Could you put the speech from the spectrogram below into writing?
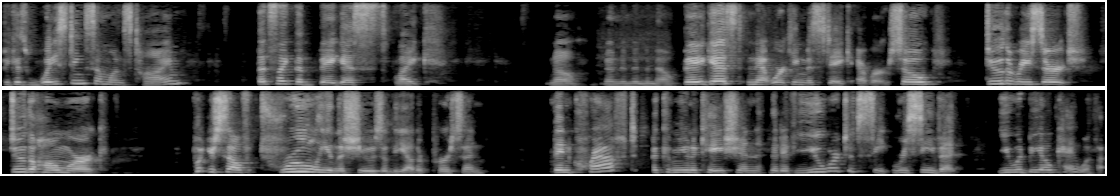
Because wasting someone's time that's like the biggest like no no no no no no. Biggest networking mistake ever. So do the research do the homework put yourself truly in the shoes of the other person then craft a communication that if you were to see, receive it you would be okay with it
